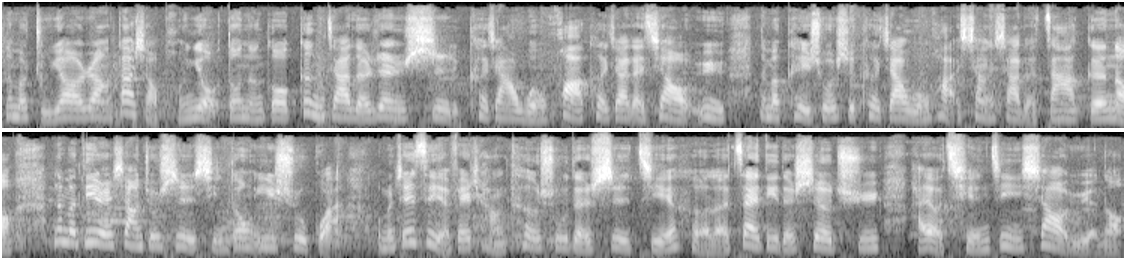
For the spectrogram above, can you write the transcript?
那么主要让大小朋友都能够更加的认识客家文化、客家的教育。那么可以说是客家文化向下的扎根哦。那么第二项就是行动艺术馆，我们这次也非常特殊的是结合了在地的社区，还有前进校园哦。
